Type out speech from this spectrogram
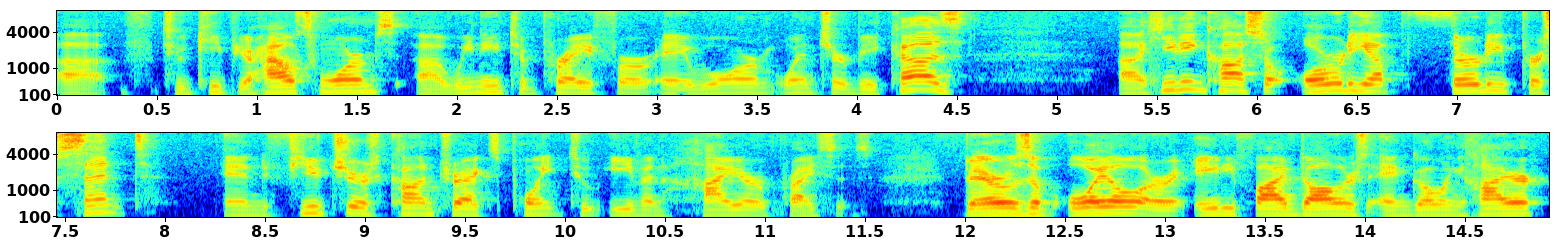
uh, to keep your house warm, uh, we need to pray for a warm winter because uh, heating costs are already up 30%, and futures contracts point to even higher prices. Barrels of oil are at $85 and going higher.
